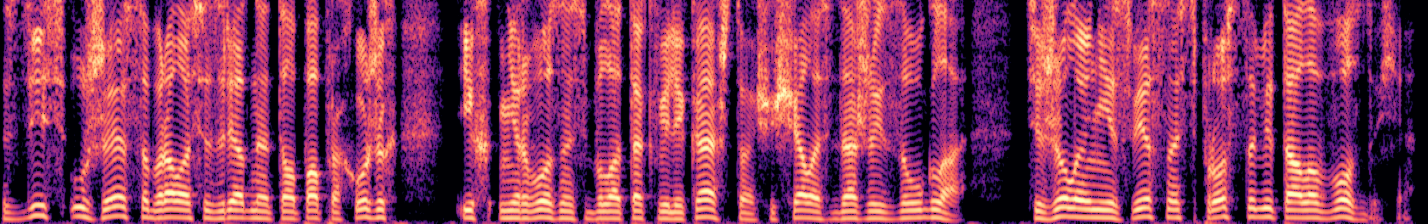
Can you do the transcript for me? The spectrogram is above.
Здесь уже собралась изрядная толпа прохожих, их нервозность была так велика, что ощущалась даже из-за угла. Тяжелая неизвестность просто витала в воздухе.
